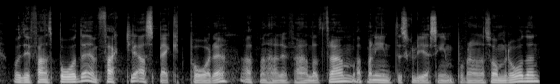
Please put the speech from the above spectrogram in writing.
Och det fanns både en facklig aspekt på det. Att man hade förhandlat fram att man inte skulle ge sig in på varandras områden.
